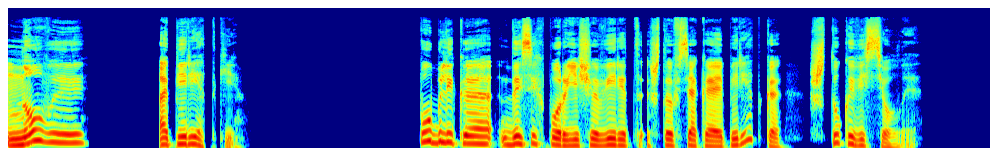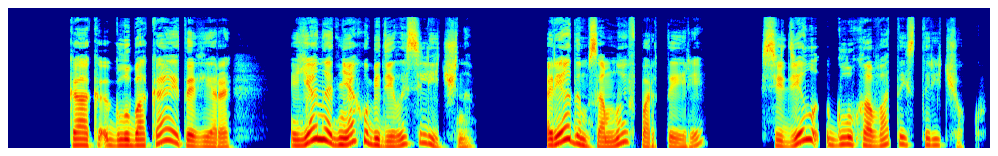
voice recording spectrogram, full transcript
Новые оперетки. Публика до сих пор еще верит, что всякая оперетка — штука веселая. Как глубока эта вера, я на днях убедилась лично. Рядом со мной в портере сидел глуховатый старичок.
